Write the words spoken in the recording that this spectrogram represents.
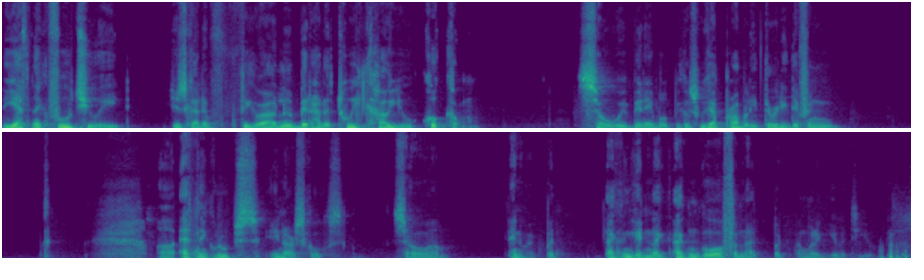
the ethnic foods you eat. You just got to figure out a little bit how to tweak how you cook them. So we've been able, because we got probably 30 different uh, ethnic groups in our schools. So um, anyway, but I can get like I can go off on that, but I'm going to give it to you because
